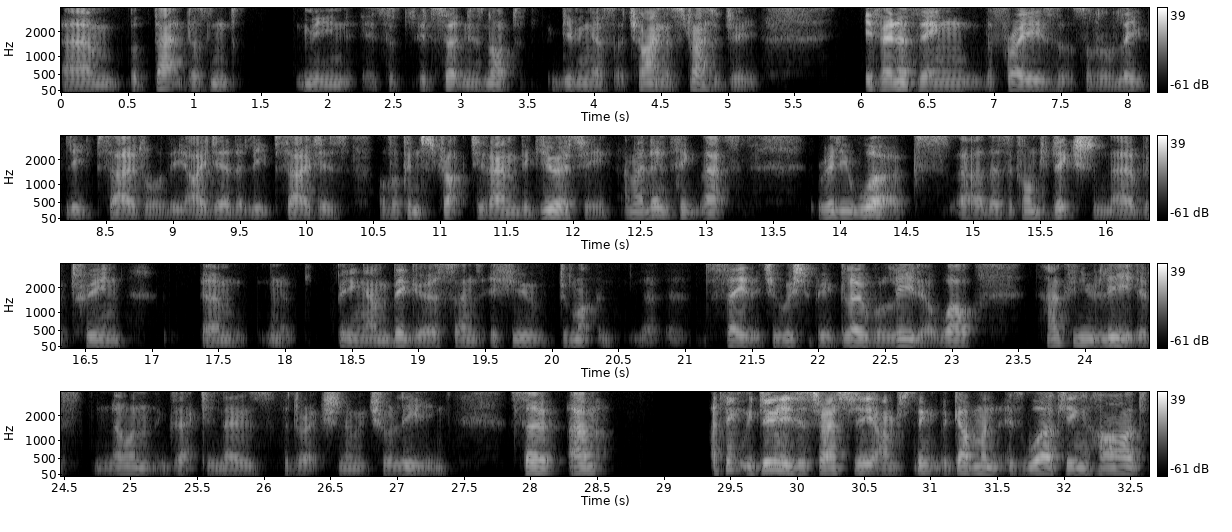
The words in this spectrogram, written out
um, but that doesn't mean it's a, it certainly is not giving us a China strategy. If anything, the phrase that sort of leap, leaps out or the idea that leaps out is of a constructive ambiguity. And I don't think that's really works. Uh, there's a contradiction there between um, you know, being ambiguous and if you uh, say that you wish to be a global leader, well, how can you lead if no one exactly knows the direction in which you're leading? So um, I think we do need a strategy. I think the government is working hard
